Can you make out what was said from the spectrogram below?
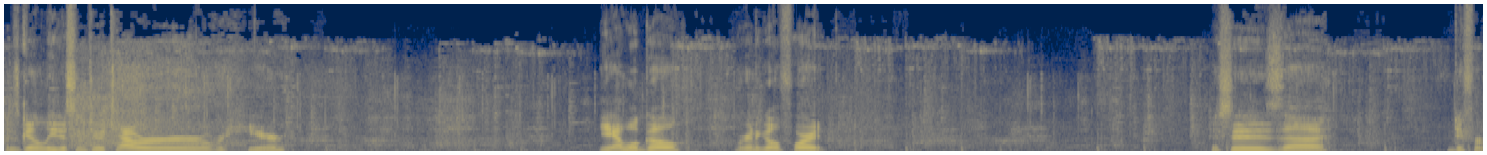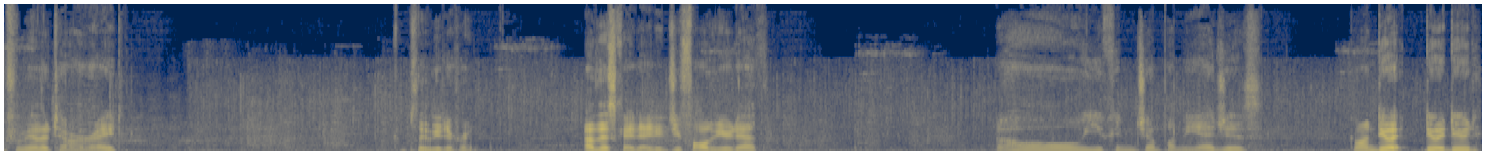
This is to lead us into a tower over here. Yeah, we'll go. We're to go for it. This is uh, different from the other tower, right? Completely different. How'd this guy die? Did you fall to your death? Oh, you can jump on the edges. Come on, do it. Do it, dude.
